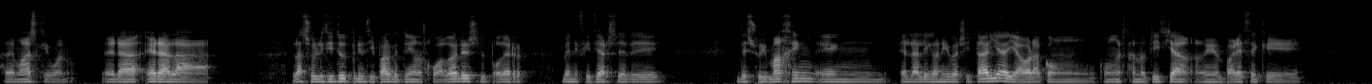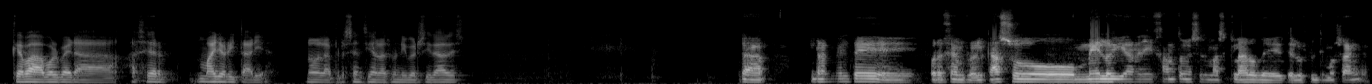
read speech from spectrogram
Además que, bueno, era, era la, la solicitud principal que tenían los jugadores, el poder beneficiarse de, de su imagen en, en la liga universitaria y ahora con, con esta noticia a mí me parece que, que va a volver a, a ser mayoritaria, ¿no? La presencia en las universidades. Realmente, eh, por ejemplo, el caso Melo y RJ Hampton es el más claro de, de los últimos años.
